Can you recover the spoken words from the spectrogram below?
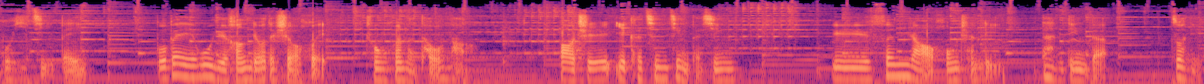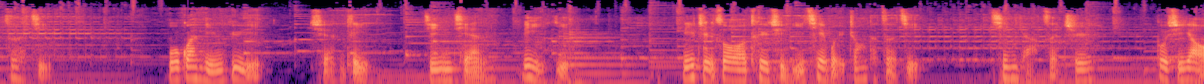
不以己悲，不被物欲横流的社会冲昏了头脑。保持一颗清净的心，于纷扰红尘里淡定的做你自己，无关名誉、权力、金钱、利益，你只做褪去一切伪装的自己，清雅自知，不需要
